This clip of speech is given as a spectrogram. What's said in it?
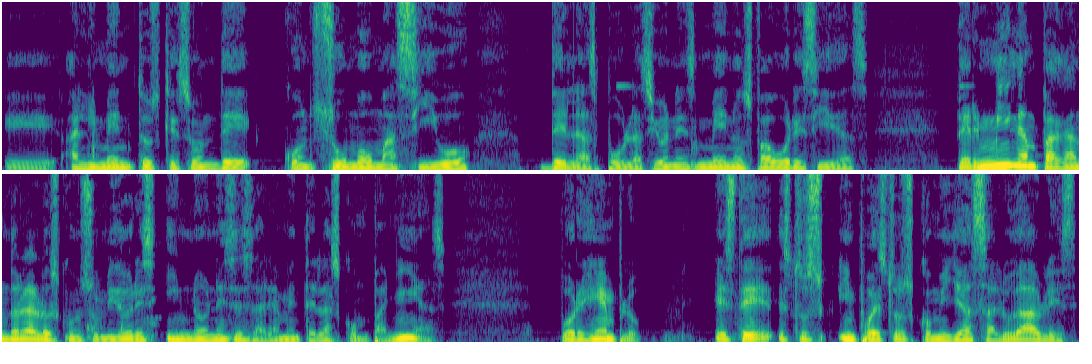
eh, alimentos que son de consumo masivo de las poblaciones menos favorecidas, terminan pagándola a los consumidores y no necesariamente las compañías. Por ejemplo, este, estos impuestos, comillas, saludables,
